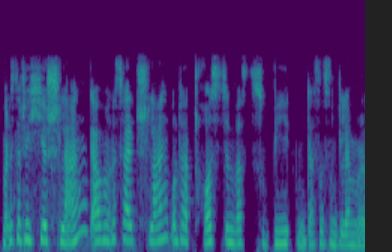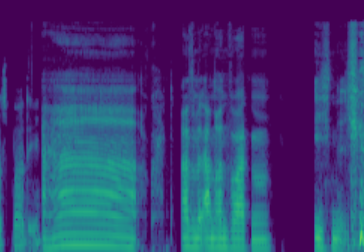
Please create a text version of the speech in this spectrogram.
Man ist natürlich hier schlank, aber man ist halt schlank und hat trotzdem was zu bieten. Das ist ein glamorous Body. Ah, oh Gott. Also mit anderen Worten, ich nicht.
